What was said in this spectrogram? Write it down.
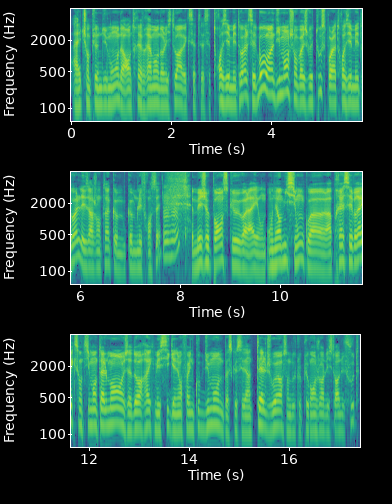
à être championne du monde, à rentrer vraiment dans l'histoire avec cette, cette troisième étoile. C'est beau, hein Dimanche, on va jouer tous pour la troisième étoile, les Argentins comme, comme les Français. Mhm. Mais je pense que voilà, on, on, est en mission, quoi. Après, c'est vrai que sentimentalement, j'adorerais que Messi gagne enfin une Coupe du Monde parce que c'est un tel joueur, sans doute le plus grand joueur de l'histoire du foot.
